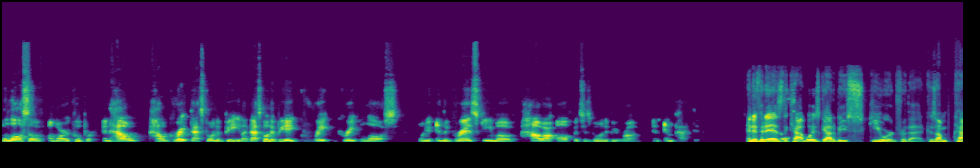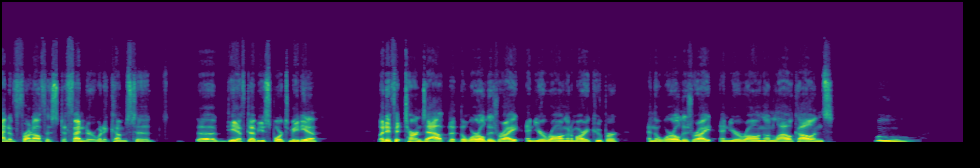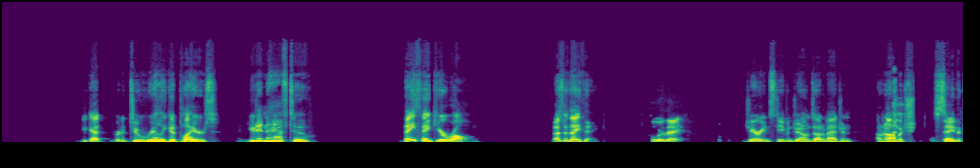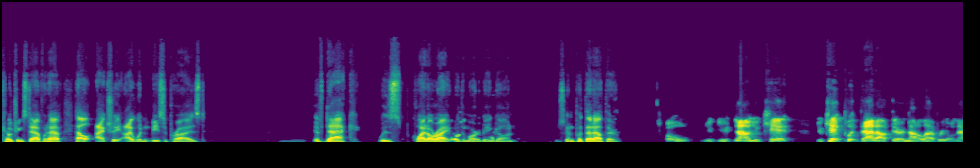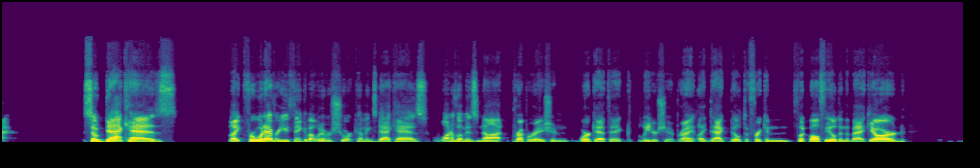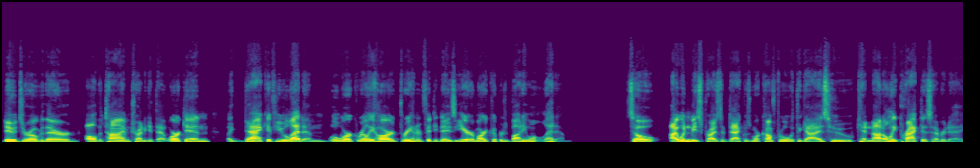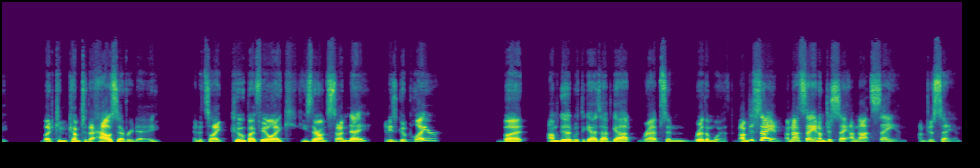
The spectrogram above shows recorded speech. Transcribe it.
the loss of Amari Cooper and how how great that's going to be. Like that's going to be a great great loss when you're in the grand scheme of how our offense is going to be run and impacted. And if it is, the Cowboys got to be skewered for that because I'm kind of front office defender when it comes to uh, the DFW sports media. But if it turns out that the world is right and you're wrong on Amari Cooper, and the world is right and you're wrong on La'el Collins, whoo, you got rid of two really good players and you didn't have to. They think you're wrong. That's what they think. Who are they? Jerry and Stephen Jones, I would imagine. I don't know how much say the coaching staff would have. Hell, actually, I wouldn't be surprised if Dak was quite all right with Amari being gone. I'm just going to put that out there. Oh, you you now you can't you can't put that out there and not elaborate on that. So Dak has like for whatever you think about whatever shortcomings Dak has, one of them is not preparation, work ethic, leadership, right? Like Dak built a freaking football field in the backyard. Dudes are over there all the time trying to get that work in. Like Dak, if you let him, will work really hard 350 days a year. Amari Cooper's body won't let him. So I wouldn't be surprised if Dak was more comfortable with the guys who can not only practice every day, but can come to the house every day and it's like Coop, I feel like he's there on Sunday and he's a good player, but I'm good with the guys I've got reps and rhythm with. I'm just saying. I'm not saying. I'm just saying. I'm not saying. I'm just saying.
